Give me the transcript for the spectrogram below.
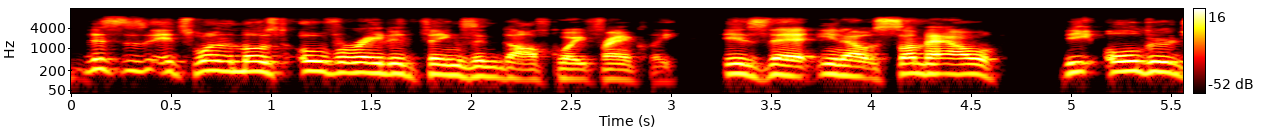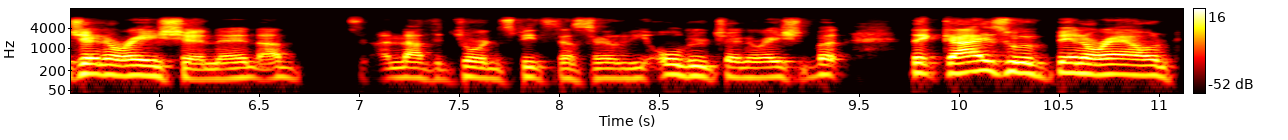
this is it's one of the most overrated things in golf, quite frankly, is that you know somehow the older generation, and I'm, not that Jordan Spieth's necessarily the older generation, but that guys who have been around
